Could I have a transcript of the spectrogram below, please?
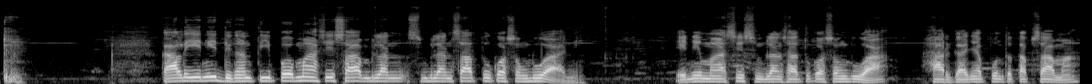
Kali ini dengan tipe masih 9102 nih. Ini masih 9102, harganya pun tetap sama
